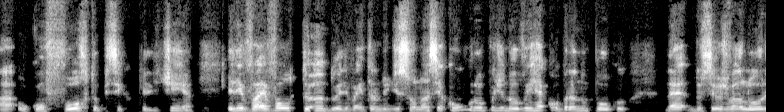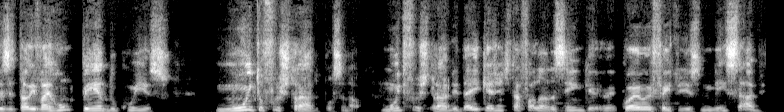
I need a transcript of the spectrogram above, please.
uh, o conforto psíquico que ele tinha, ele vai voltando, ele vai entrando em dissonância com o grupo de novo e recobrando um pouco né, dos seus valores e tal, e vai rompendo com isso. Muito frustrado, por sinal. Muito frustrado. É. E daí que a gente está falando assim, qual é o efeito disso? Ninguém sabe.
